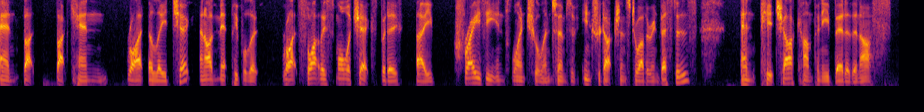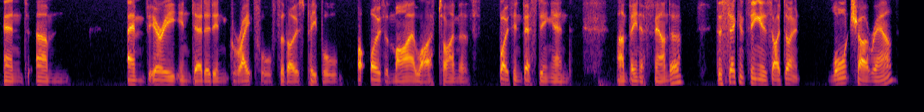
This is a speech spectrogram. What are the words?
and but but can write a lead check. And I've met people that write slightly smaller checks but a, a crazy influential in terms of introductions to other investors and pitch our company better than us. And um, I'm very indebted and grateful for those people over my lifetime of both investing and um, being a founder. The second thing is I don't launch our round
